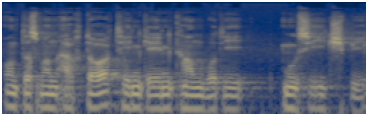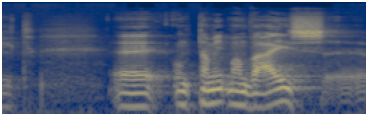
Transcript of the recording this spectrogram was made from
und dass man auch dorthin gehen kann, wo die Musik spielt. Äh, und damit man weiß, äh,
